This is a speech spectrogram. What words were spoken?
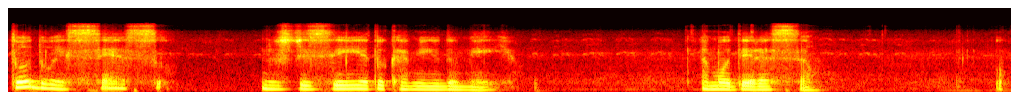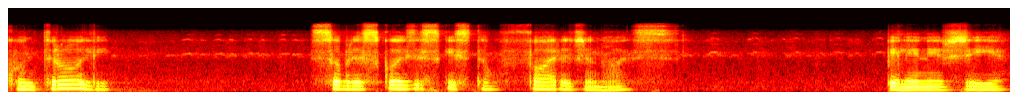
Todo o excesso nos dizia do caminho do meio, a moderação, o controle sobre as coisas que estão fora de nós, pela energia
